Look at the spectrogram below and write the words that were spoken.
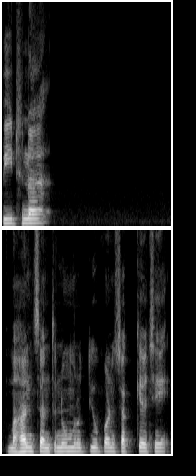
પીઠના મહાન સંતનું મૃત્યુ પણ શક્ય છે.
